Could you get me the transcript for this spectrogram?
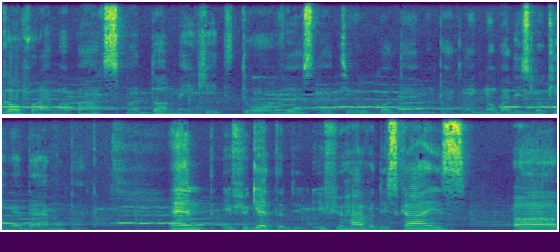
go for ammo packs but don't make it too obvious that you got the ammo pack. Like nobody's looking at the ammo pack. And if you get the, if you have a disguise uh,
